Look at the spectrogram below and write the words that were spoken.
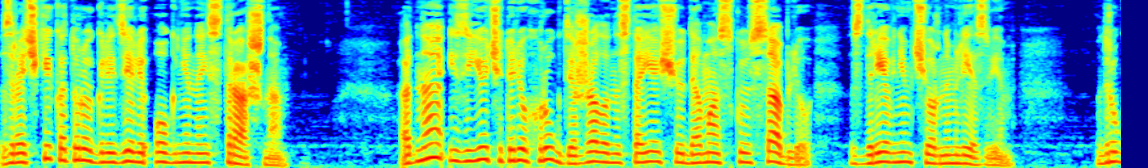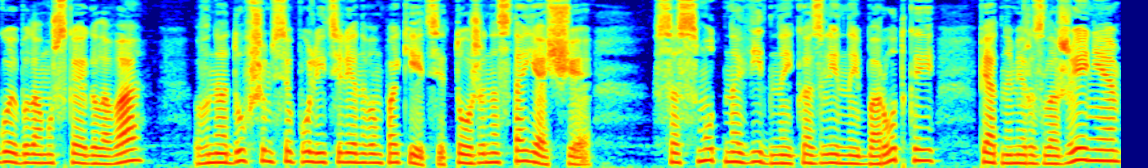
зрачки которых глядели огненно и страшно. Одна из ее четырех рук держала настоящую дамасскую саблю с древним черным лезвием. В другой была мужская голова в надувшемся полиэтиленовом пакете, тоже настоящее, со смутно видной козлиной бородкой, пятнами разложения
